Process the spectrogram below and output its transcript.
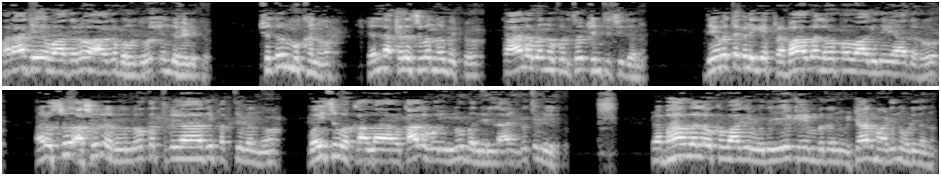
ಪರಾಜಯವಾದರೂ ಆಗಬಹುದು ಎಂದು ಹೇಳಿತು. ಚತುರ್ಮುಖನು ಎಲ್ಲ ಕೆಲಸವನ್ನು ಬಿಟ್ಟು ಕಾಲವನ್ನು ಕುರಿತು ಚಿಂತಿಸಿದನು. ದೇವತೆಗಳಿಗೆ ಪ್ರಭಾವ ಲೋಪವಾಗಿದೆಯಾದರೂ ಅರಸು ಅಸುರರು ಲೋಕತ್ರಯಾಧಿಪತ್ಯವನ್ನು ವಹಿಸುವ ಕಾಲ, ಕಾಲವು ಇನ್ನೂ ಬಂದಿಲ್ಲ ಎಂದು ತಿಳಿಯಿತು. ಪ್ರಭಾವ ಲೋಕವಾಗಿರುವುದು ಏಕೆ ಎಂಬುದನ್ನು ವಿಚಾರ ಮಾಡಿ ನೋಡಿದನು.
